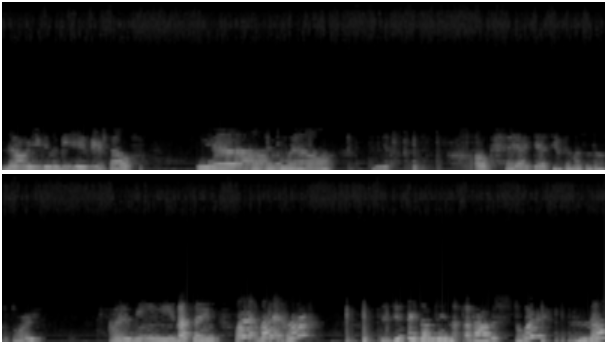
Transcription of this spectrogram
Now, are you gonna behave yourself? Yeah, I will. Yeah. Okay, I guess you can listen to the story. I mean, nothing. What? What? Huh? Did you say something about a store? No.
